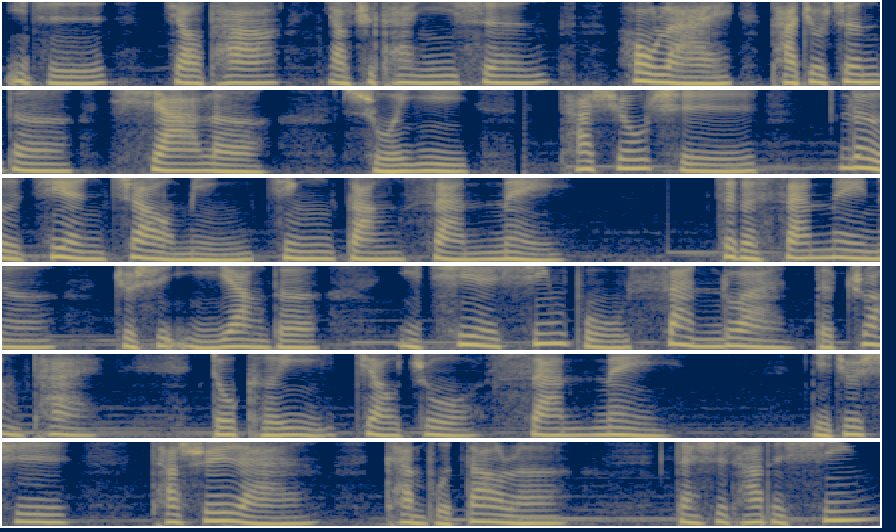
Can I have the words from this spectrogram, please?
一直叫他要去看医生，后来他就真的瞎了，所以他修持乐见照明金刚三昧。这个三昧呢，就是一样的，一切心不散乱的状态，都可以叫做三昧。也就是他虽然看不到了，但是他的心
